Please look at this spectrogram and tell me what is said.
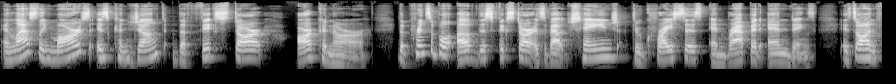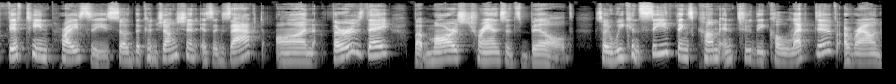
And lastly, Mars is conjunct the fixed star Achernar. The principle of this fixed star is about change through crisis and rapid endings. It's on 15 Pisces, so the conjunction is exact on Thursday, but Mars transits build. So we can see things come into the collective around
